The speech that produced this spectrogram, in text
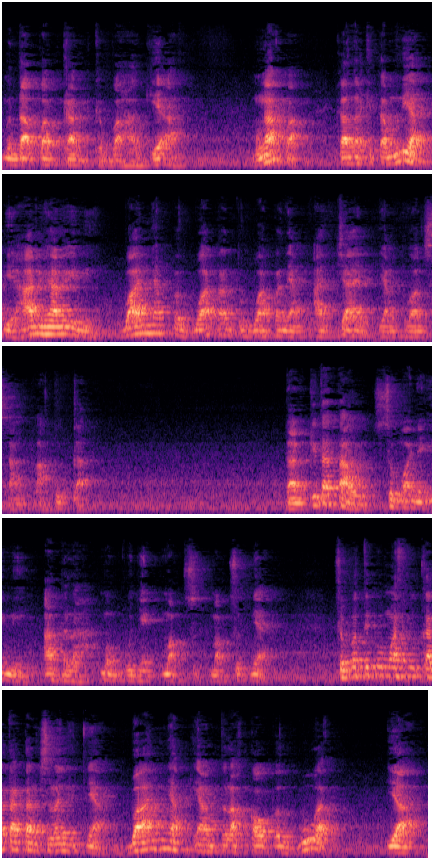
mendapatkan kebahagiaan. Mengapa? Karena kita melihat di hari-hari ini banyak perbuatan-perbuatan yang ajaib yang Tuhan sedang lakukan. Dan kita tahu semuanya ini adalah mempunyai maksud-maksudnya. Seperti pemasmur katakan selanjutnya, banyak yang telah kau perbuat, ya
